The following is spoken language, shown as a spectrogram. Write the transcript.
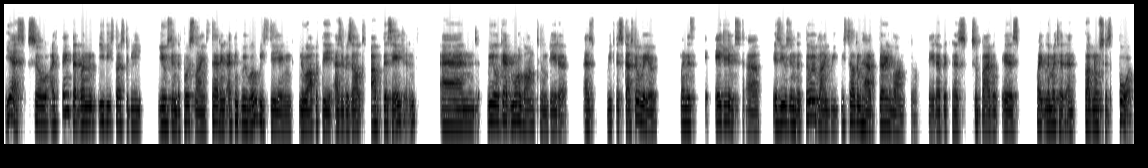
Yes. So I think that when EV starts to be used in the first line setting, I think we will be seeing neuropathy as a result of this agent. And we'll get more long term data. As we discussed earlier, when this agent uh, is used in the third line, we, we seldom have very long term data because survival is quite limited and prognosis poor.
